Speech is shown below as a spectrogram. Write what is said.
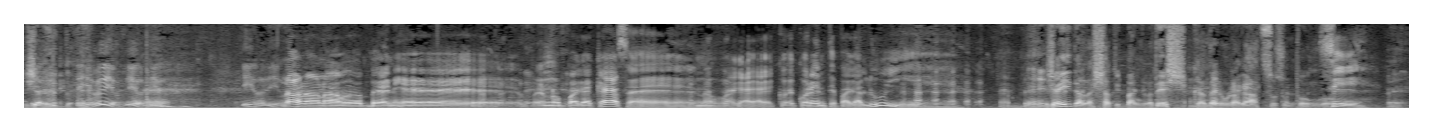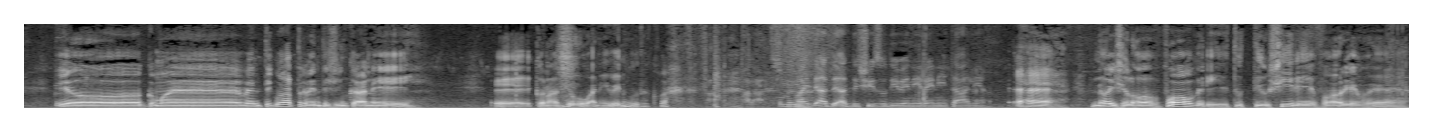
Jaid. Dillo, dillo, dillo, dillo. Dillo. No, no, no, va bene, eh, non paga casa, eh, non paga, co- corrente paga lui. eh. Jaid ha lasciato il Bangladesh quando era un ragazzo, suppongo. Sì, Eh. Io come 24-25 anni eh, con giovani venuto qua. Come mai ha, ha deciso di venire in Italia? Eh, noi ce l'ho poveri, tutti uscire fuori, eh,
